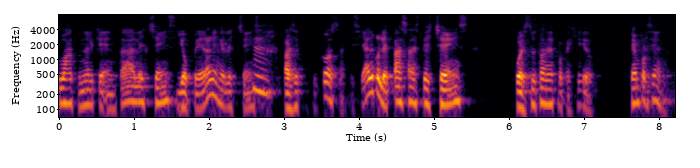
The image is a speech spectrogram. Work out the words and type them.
tú vas a tener que entrar al exchange y operar en el exchange mm. para hacer cualquier cosa. Y si algo le pasa a este exchange, pues tú estás desprotegido, 100%.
